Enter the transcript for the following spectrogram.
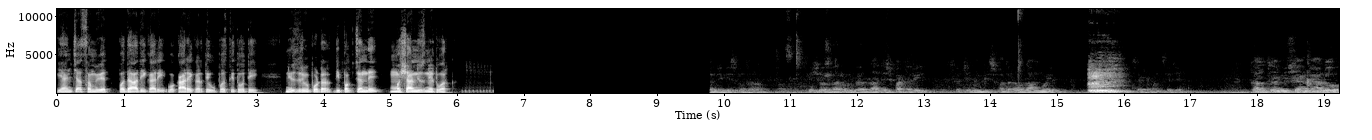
यांच्या समवेत पदाधिकारी व कार्यकर्ते उपस्थित होते. न्यूज reporter Deepak Chande Mashal news network. Sanjay Kismatrao Kishor Darudkar Rajesh Patri Sachin Kismatrao Ram Bhoye सगळे माणसाचे कालचा विषय आम्ही आलो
